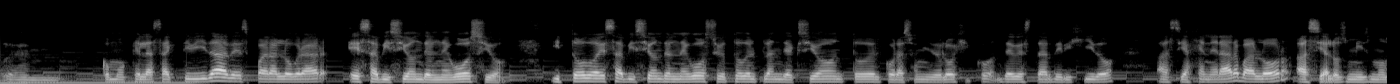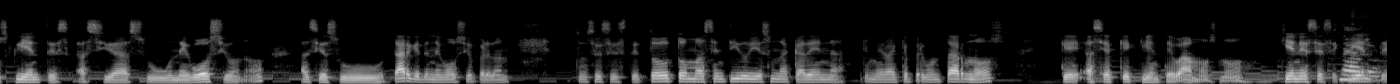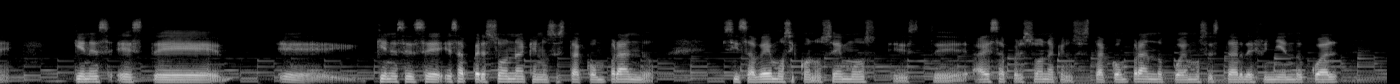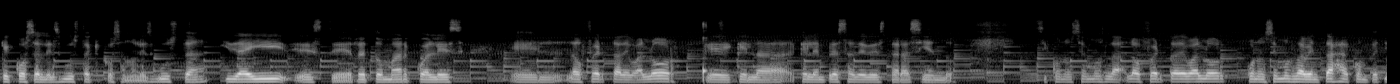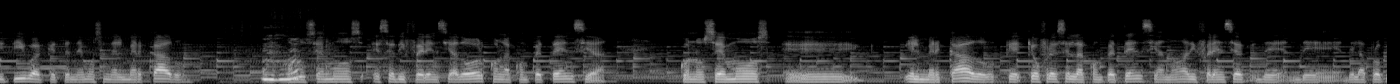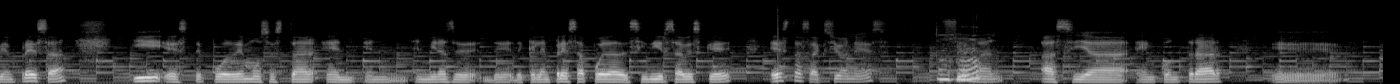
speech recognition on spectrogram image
em, como que las actividades para lograr esa visión del negocio. Y toda esa visión del negocio, todo el plan de acción, todo el corazón ideológico debe estar dirigido hacia generar valor hacia los mismos clientes, hacia su negocio, ¿no? Hacia su target de negocio, perdón. Entonces, este, todo toma sentido y es una cadena. Primero hay que preguntarnos que, hacia qué cliente vamos, ¿no? ¿Quién es ese cliente? ¿Quién es este, eh, quién es ese, esa persona que nos está comprando? Si sabemos y conocemos este, a esa persona que nos está comprando, podemos estar definiendo cuál qué cosa les gusta, qué cosa no les gusta, y de ahí este, retomar cuál es la oferta de valor que, la, la, empresa debe estar haciendo. Si conocemos la, oferta de valor, conocemos la ventaja competitiva que tenemos en el mercado, conocemos ese diferenciador con la competencia, conocemos eh, el mercado, qué, ofrece la competencia, ¿no? A diferencia de, la propia empresa. Y este, podemos estar en, miras de, que la empresa pueda decidir, ¿sabes qué? Estas acciones suman hacia encontrar eh,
